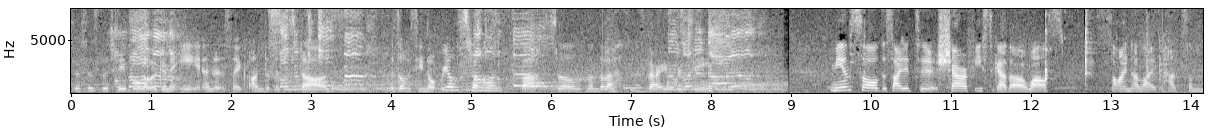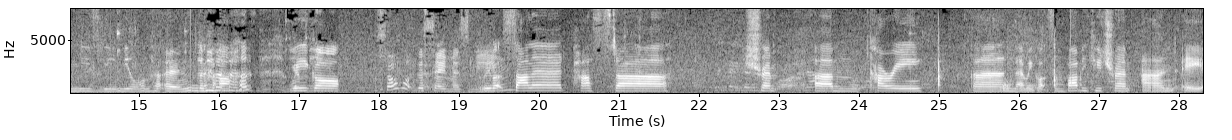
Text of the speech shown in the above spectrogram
guys, this is the table that we're gonna eat and it's like under the stars. It's obviously not real stars, but still nonetheless it's very pretty. Me and Sol decided to share a feast together whilst Sina like had some measly meal on her own we got So what the same as me? we got salad, pasta, shrimp um, curry, and then we got some barbecue shrimp and a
